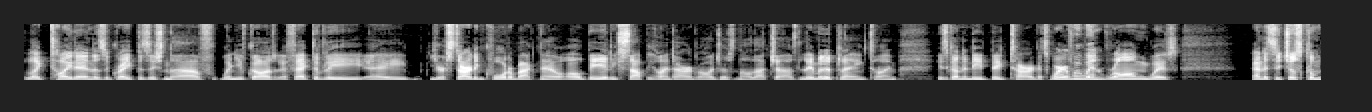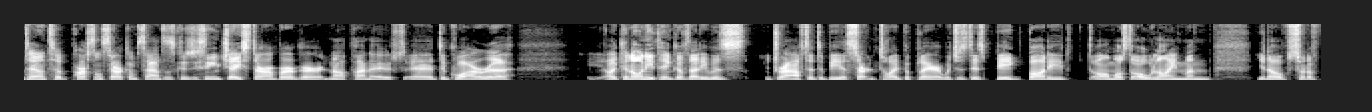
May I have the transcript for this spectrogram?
like tight end is a great position to have when you've got effectively a your starting quarterback now, albeit he's sat behind Aaron Rodgers and all that jazz. Limited playing time, he's going to need big targets. Where have we went wrong with? And has it just come down to personal circumstances? Because you've seen Jace Sternberger not pan out. Uh, Deguara, I can only think of that he was drafted to be a certain type of player, which is this big bodied, almost O lineman, you know, sort of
